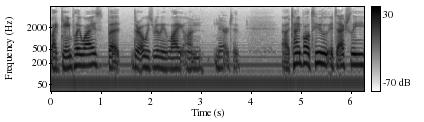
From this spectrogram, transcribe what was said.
like gameplay wise, but they're always really light on narrative. Uh, Titanfall 2, it's actually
